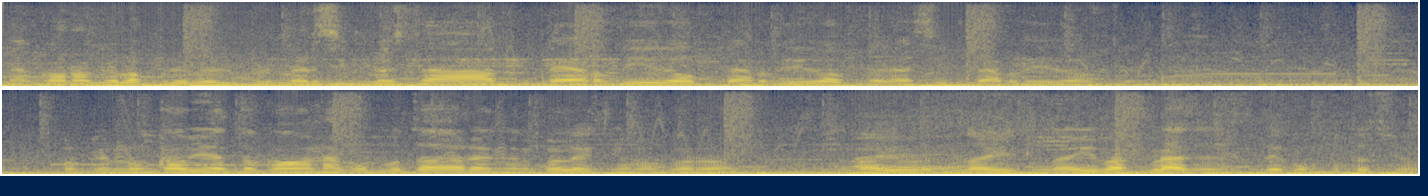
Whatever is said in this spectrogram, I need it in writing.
Me acuerdo que los el primer ciclo estaba perdido, perdido, pero así perdido. Porque nunca había tocado una computadora en el colegio, me acuerdo. No, Ah, no iba a clases de computación.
